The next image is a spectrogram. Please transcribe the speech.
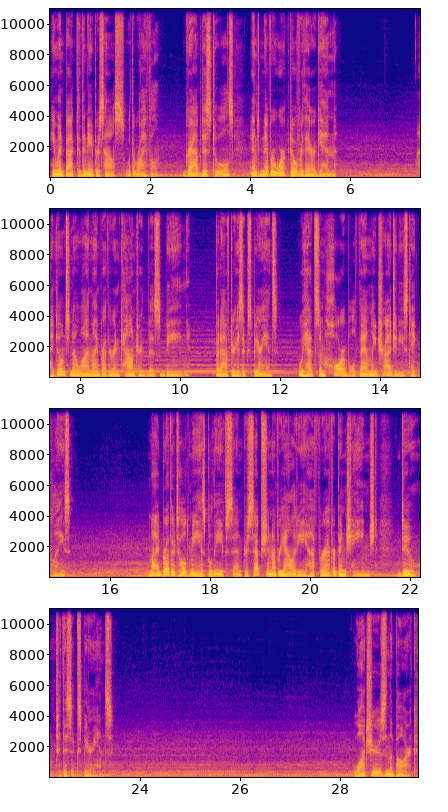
He went back to the neighbor's house with a rifle, grabbed his tools, and never worked over there again. I don't know why my brother encountered this being, but after his experience, we had some horrible family tragedies take place. My brother told me his beliefs and perception of reality have forever been changed due to this experience. Watchers in the Park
